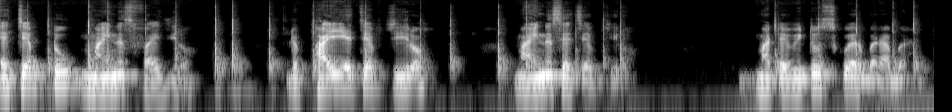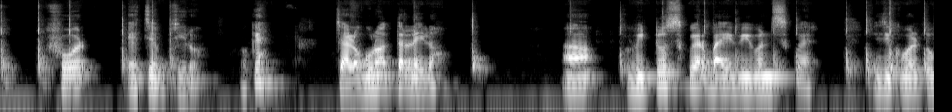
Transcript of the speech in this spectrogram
hf two minus five zero. એટલે five hf zero minus hf zero. માટે વી ટુ સ્ક્વેર બરાબર ફોર એચએફ જીરો. ઓકે? ચાલો ગુણોત્તર લઈ લો v two square by v one square is equal to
